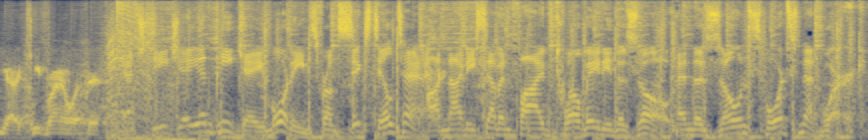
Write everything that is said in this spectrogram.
you got to keep running with it. Catch DJ and PK mornings from 6 till 10 on 97.5 1280 The Zone and The Zone Sports Network.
